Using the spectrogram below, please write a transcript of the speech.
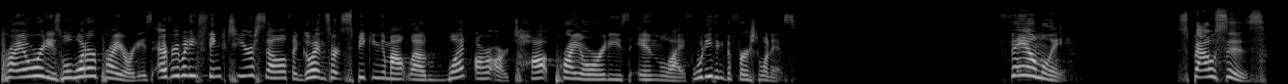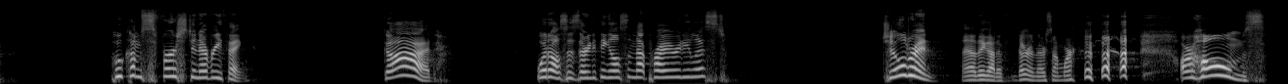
Priorities. Well, what are priorities? Everybody think to yourself and go ahead and start speaking them out loud. What are our top priorities in life? What do you think the first one is? Family, spouses. Who comes first in everything? God. What else? Is there anything else in that priority list? Children. Yeah, they got to, they're in there somewhere. Our homes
